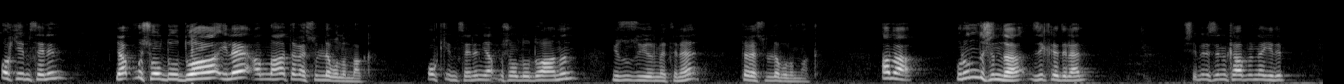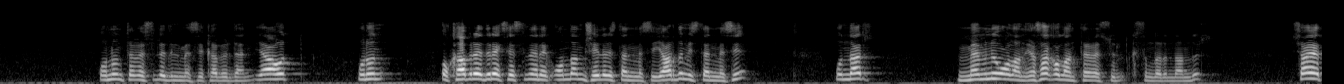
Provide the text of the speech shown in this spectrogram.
O kimsenin yapmış olduğu dua ile Allah'a tevessülde bulunmak. O kimsenin yapmış olduğu duanın yüzüsü hürmetine tevessülde bulunmak. Ama bunun dışında zikredilen işte birisinin kabrine gidip onun tevessül edilmesi kabirden yahut bunun o kabre direkt seslenerek ondan bir şeyler istenmesi, yardım istenmesi bunlar memnu olan, yasak olan tevessül kısımlarındandır. Şayet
